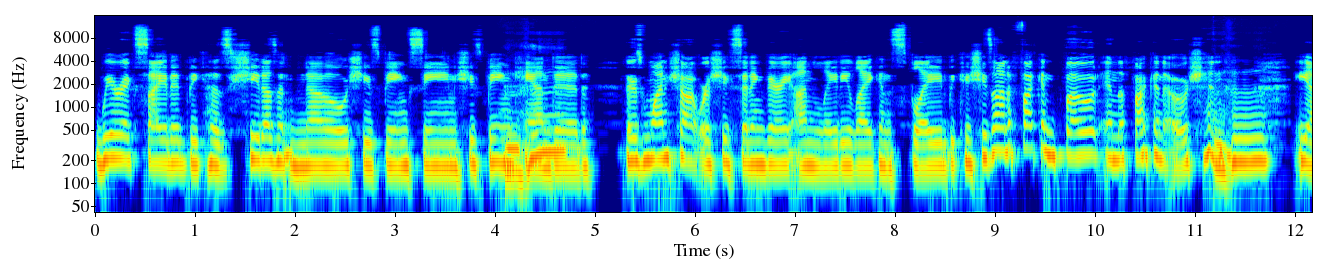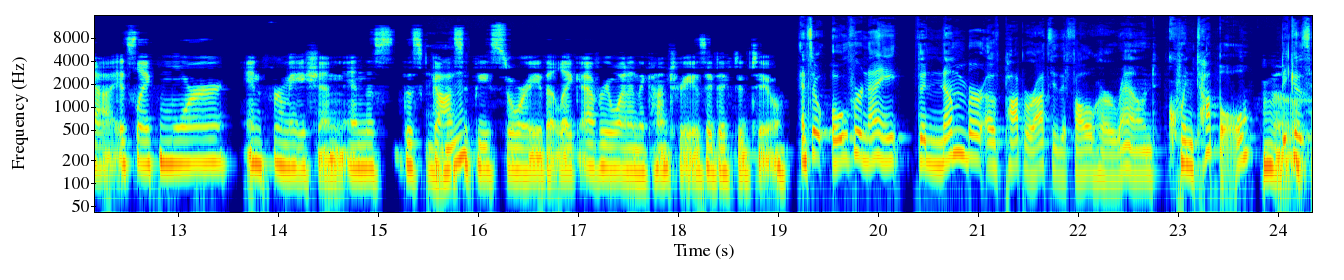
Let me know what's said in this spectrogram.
We're excited because she doesn't know she's being seen. She's being mm-hmm. candid. There's one shot where she's sitting very unladylike and splayed because she's on a fucking boat in the fucking ocean. Mm-hmm. Yeah, it's like more information in this this mm-hmm. gossipy story that like everyone in the country is addicted to. And so overnight, the number of paparazzi that follow her around quintuple because,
